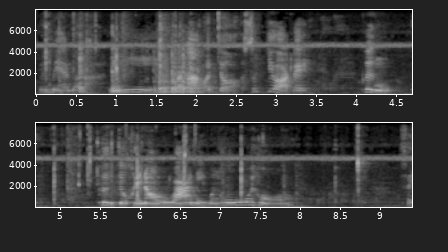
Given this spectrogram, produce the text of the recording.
เม่นแมนบ่ล่ะนี่ปลาร้อ่อเจาะสุดยอดเลยพึ่งพิ่งโจกให้น้องว่านี่มึงโอ้ยหอม ใส่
